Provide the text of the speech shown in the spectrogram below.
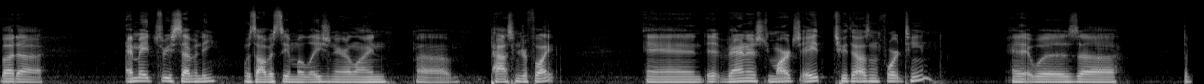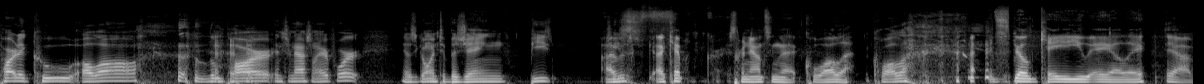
But uh, MH370 was obviously a Malaysian airline uh, passenger flight, and it vanished March 8th, 2014. It was uh, departed Kuala Lumpur International Airport. It was going to Beijing. Be- I was I kept Christ. pronouncing that koala. Koala? it's spelled K U A L A. yeah.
